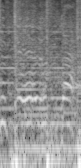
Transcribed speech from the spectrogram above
you dare look back.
